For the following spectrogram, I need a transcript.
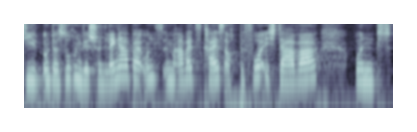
die untersuchen wir schon länger bei uns im Arbeitskreis, auch bevor ich da war. Und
